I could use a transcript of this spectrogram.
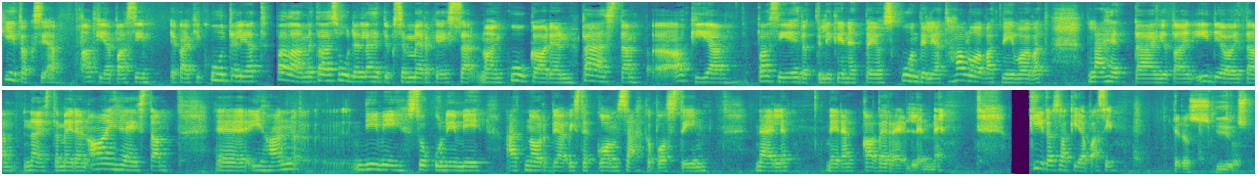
Kiitoksia Aki ja Pasi ja kaikki kuuntelijat. Palaamme taas uuden lähetyksen merkeissä noin kuukauden päästä. Aki ja Pasi ehdottelikin, että jos kuuntelijat haluavat, niin voivat lähettää jotain ideoita näistä meidän aiheista. Eh, ihan nimi, sukunimi at nordia.com sähköpostiin näille meidän kavereillemme. Kiitos Aki ja Pasi. Kiitos. Kiitos.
